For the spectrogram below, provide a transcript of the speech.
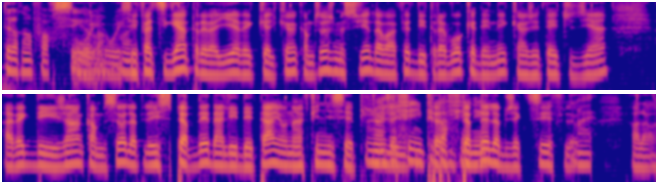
de le renforcer. oui, là. oui. C'est fatigant de travailler avec quelqu'un comme ça. Je me souviens d'avoir fait des travaux académiques quand j'étais étudiant avec des gens comme ça. Là, puis là, ils se perdaient dans les détails, on n'en finissait plus. Ça là, finit ils plus par ils perdaient l'objectif. Ouais. Alors.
